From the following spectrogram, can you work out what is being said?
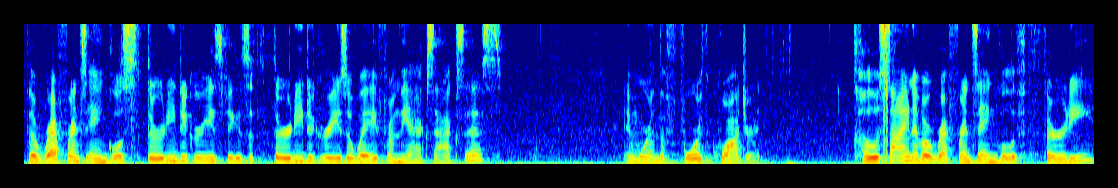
The reference angle is 30 degrees because it's 30 degrees away from the x-axis. And we're in the fourth quadrant. Cosine of a reference angle of 30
